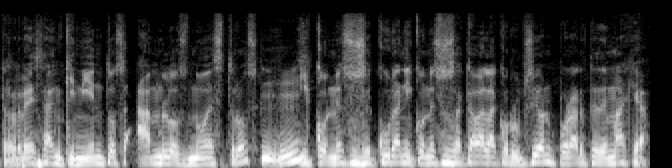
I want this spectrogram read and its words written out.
rezan 500 AMLOS nuestros y con eso se curan y con eso se acaba la corrupción por arte de magia.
